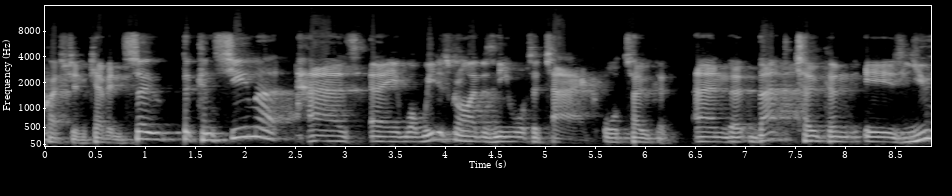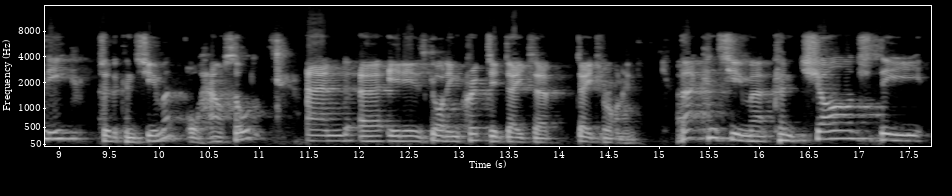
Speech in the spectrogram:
question, Kevin. So the consumer has a what we describe as an e-water tag, or token. And uh, that token is unique to the consumer or household, and uh, it has got encrypted data data on it. That consumer can charge the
